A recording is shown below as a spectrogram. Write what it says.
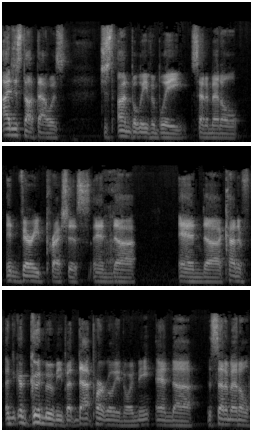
I just thought that was just unbelievably sentimental and very precious and uh, and uh, kind of a, a good movie. But that part really annoyed me, and uh, the sentimental.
